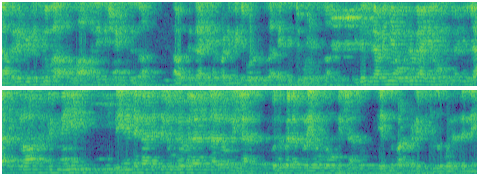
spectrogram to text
അവരെ വിളിക്കുക അള്ളാഹുലേക്ക് ക്ഷണിക്കുക അവർക്ക് കാര്യങ്ങൾ പഠിപ്പിച്ചു കൊടുക്കുക എത്തിച്ചു കൊടുക്കുക. ഇതിൽ കവിഞ്ഞ ഒരു കാര്യവും. ദീനിന്റെ കാര്യത്തിൽ ഒരു ബലാത്കാരവുമില്ല ഒരു ബലപ്രയോഗവുമില്ല എന്ന് പഠിപ്പിച്ചതുപോലെ തന്നെ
